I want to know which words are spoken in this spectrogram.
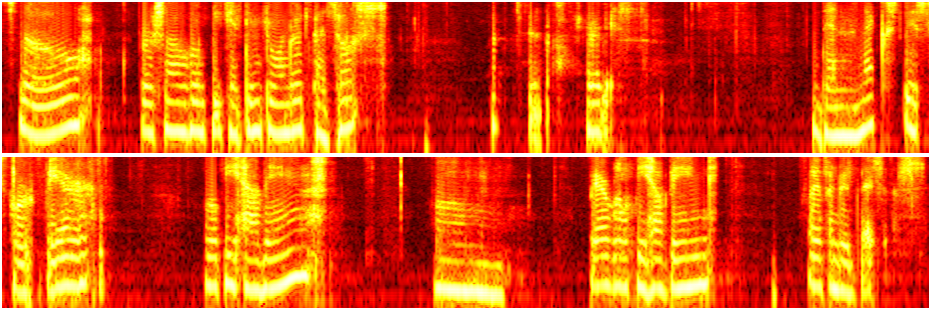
So, person will be getting 200 pesos. So, here it is. Then next is for fare. We'll be having, um, fare will be having 500 pesos.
